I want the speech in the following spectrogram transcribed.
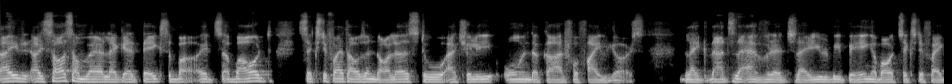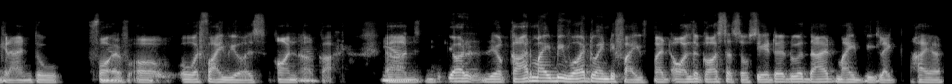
I I saw somewhere like it takes about it's about sixty five thousand dollars to actually own the car for five years. Like that's the average. Like you'll be paying about sixty five grand to for yeah. uh, over five years on a car. Yeah. Uh, your your car might be worth 25 but all the costs associated with that might be like higher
